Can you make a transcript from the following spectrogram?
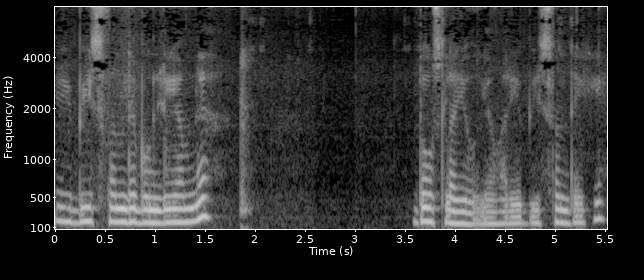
ये बीस फंदे बुन लिए हमने। दो सिलाई हो गई हमारी बीस फंदे की। तो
